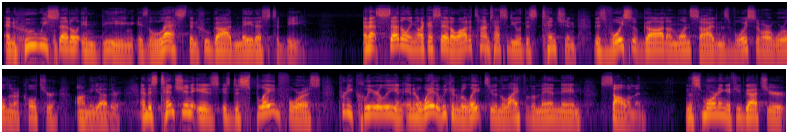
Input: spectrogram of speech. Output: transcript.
And who we settle in being is less than who God made us to be. And that settling, like I said, a lot of times has to do with this tension, this voice of God on one side and this voice of our world and our culture on the other. And this tension is, is displayed for us pretty clearly and in a way that we can relate to in the life of a man named Solomon. And this morning, if you've got your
